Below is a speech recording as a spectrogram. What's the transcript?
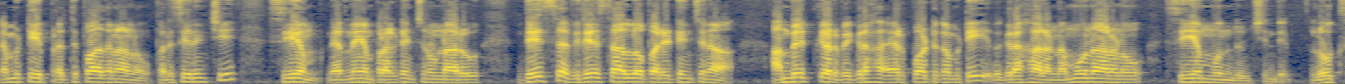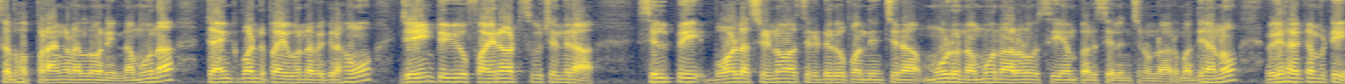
కమిటీ ప్రతిపాదనలను పరిశీలించి సీఎం నిర్ణయం ప్రకటించనున్నారు. దేశ విదేశాల్లో పర్యటించిన అంబేద్కర్ విగ్రహ ఏర్పాటు కమిటీ విగ్రహాల నమూనాలను సీఎం ముందుంచింది. లోక్సభ ప్రాంగణంలోని నమూనా ట్యాంక్ బండ్పై ఉన్న విగ్రహం జేఎన్టీయూ ఫైన్ ఆర్ట్స్కు చెందిన శిల్పి బోళ్ళ శ్రీనివాసరెడ్డి రూపొందించిన మూడు నమూనాలను సీఎం పరిశీలించనున్నారు. మధ్యాహ్నం విగ్రహ కమిటీ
